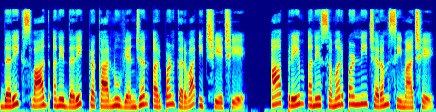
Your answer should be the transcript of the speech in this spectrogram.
દરેક સ્વાદ અને દરેક પ્રકારનું વ્યંજન અર્પણ કરવા ઈચ્છીએ છીએ. આ પ્રેમ અને સમર્પણની ચરમસીમા છે.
